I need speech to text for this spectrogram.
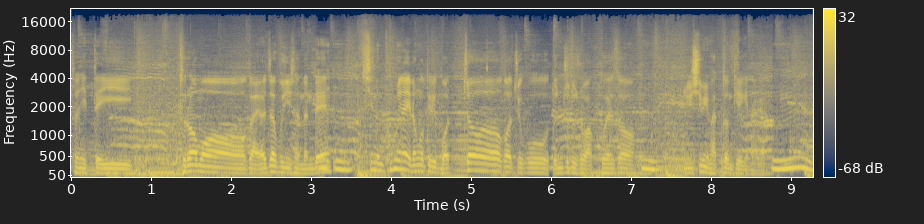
전 이때 이 드러머가 여자분이셨는데 음, 음. 치는 폼이나 이런 것들이 멋져가지고 연주도 좋았고 해서 음, 유심히 봤던 기억이 나요. 음.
